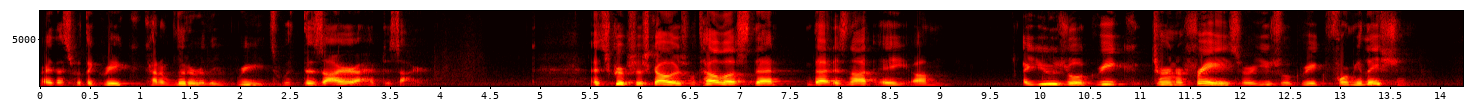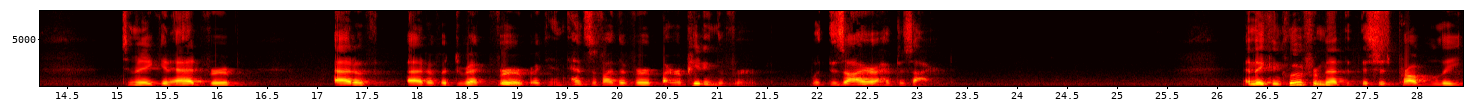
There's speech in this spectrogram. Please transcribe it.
Right? That's what the Greek kind of literally reads. With desire, I have desired. And scripture scholars will tell us that that is not a, um, a usual Greek turn or phrase or a usual Greek formulation to make an adverb out of, out of a direct verb, right? To intensify the verb by repeating the verb. With desire, I have desired. And they conclude from that that this is probably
